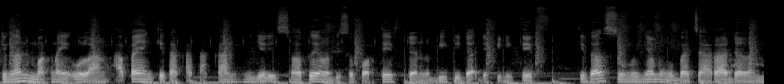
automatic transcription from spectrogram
Dengan memaknai ulang, apa yang kita katakan menjadi sesuatu yang lebih suportif dan lebih tidak definitif. Kita sesungguhnya mengubah cara dalam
